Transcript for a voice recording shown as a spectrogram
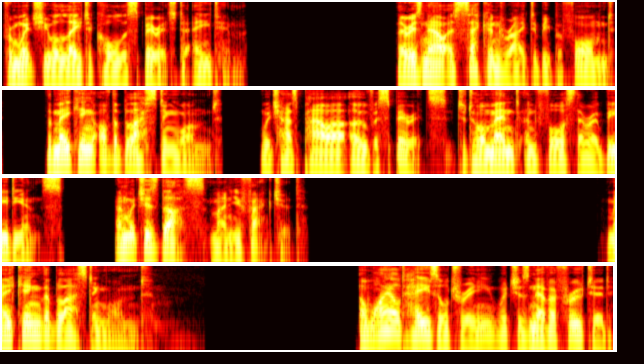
from which he will later call the spirit to aid him. There is now a second rite to be performed, the making of the blasting wand, which has power over spirits to torment and force their obedience, and which is thus manufactured. Making the blasting wand. A wild hazel tree, which has never fruited,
